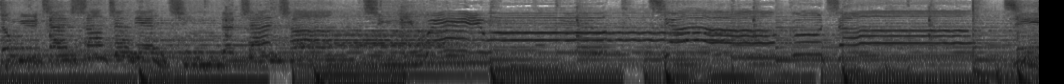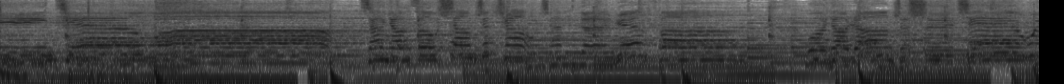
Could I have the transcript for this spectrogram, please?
终于站上这年轻的战场，请你为我敲鼓掌。今天，我将要走向这挑战的远方，我要让这世界为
